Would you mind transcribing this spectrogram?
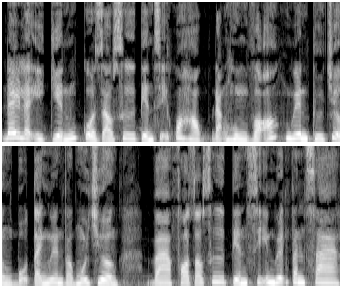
Đây là ý kiến của giáo sư tiến sĩ khoa học Đặng Hùng Võ, nguyên Thứ trưởng Bộ Tài nguyên và Môi trường và Phó giáo sư tiến sĩ Nguyễn Văn Sa,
